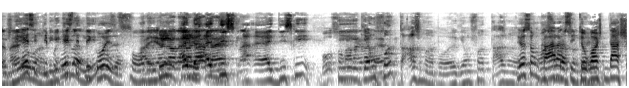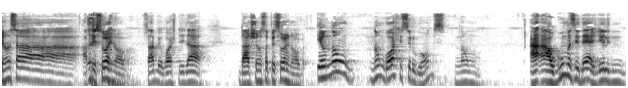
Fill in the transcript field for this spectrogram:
Socialista. né? Esse tipo- amigo, esse tipo de coisa. é Foda, Aí que- a galera aí, aí agradece, diz, né? aí diz que, Bolsonaro que, que é um né? Fantasma, pô. É um fantasma. Eu sou um cara assim que eu gosto de dar chance a, a pessoas novas, sabe? Eu gosto de dar, dar chance a pessoas novas. Eu não, não gosto de Ciro Gomes, não algumas ideias dele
